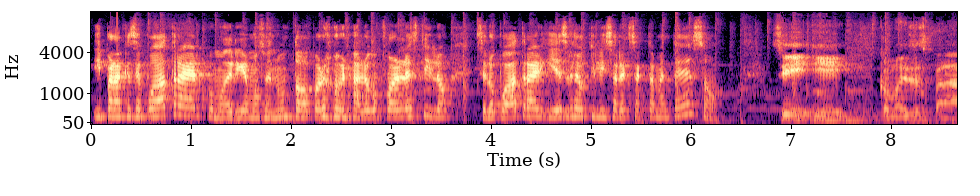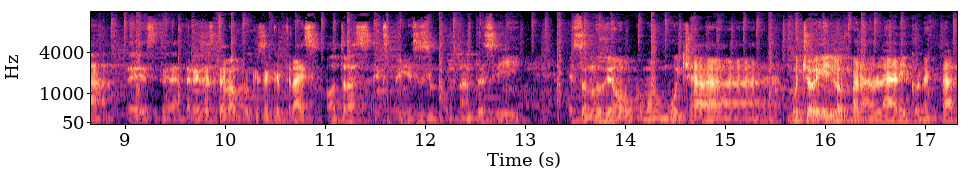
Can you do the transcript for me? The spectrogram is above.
Y para que se pueda traer, como diríamos en un top, pero en algo por el estilo, se lo pueda traer y es reutilizar exactamente eso. Sí, y como dices, para este, aterrizar este tema, porque sé que traes otras experiencias importantes y esto nos dio como mucha, mucho hilo para hablar y conectar.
